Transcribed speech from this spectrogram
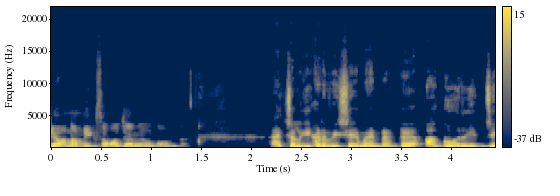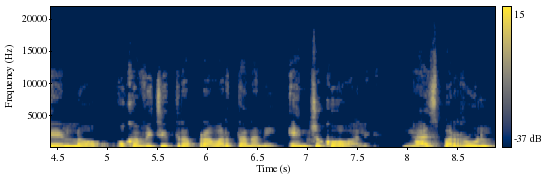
ఏమన్నా మీకు సమాచారం ఏమన్నా ఉందా? యాక్చువల్గా ఇక్కడ విషయం ఏంటంటే అఘోరి జైల్లో ఒక విచిత్ర ప్రవర్తనని ఎంచుకోవాలి. యాజ్ పర్ రూల్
